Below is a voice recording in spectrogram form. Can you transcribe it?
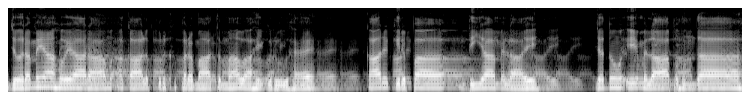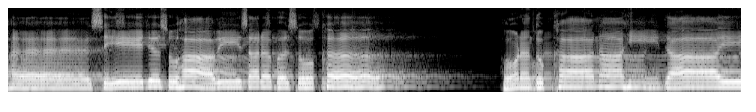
ਜੋ ਰਮਿਆ ਹੋਇਆ RAM ਅਕਾਲ ਪੁਰਖ ਪਰਮਾਤਮਾ ਵਾਹਿਗੁਰੂ ਹੈ, ਕਰ ਕਿਰਪਾ ਦੀਆ ਮਿਲਾਏ। ਜਦੋਂ ਇਹ ਮਿਲਾਪ ਹੁੰਦਾ ਹੈ, ਸੇਜ ਸੁਹਾਵੀ ਸਰਬ ਸੁਖ। ਹੁਣ ਦੁੱਖਾ ਨਾਹੀ ਜਾਏ।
